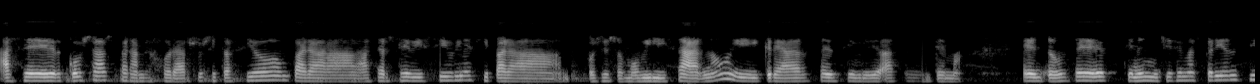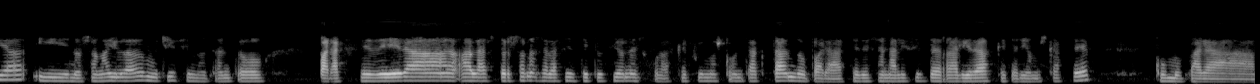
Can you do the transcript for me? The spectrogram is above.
hacer cosas para mejorar su situación, para hacerse visibles y para, pues eso, movilizar, ¿no? Y crear sensibilidad en el tema. Entonces, tienen muchísima experiencia y nos han ayudado muchísimo, tanto para acceder a, las personas, a las instituciones con las que fuimos contactando para hacer ese análisis de realidad que teníamos que hacer, como para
